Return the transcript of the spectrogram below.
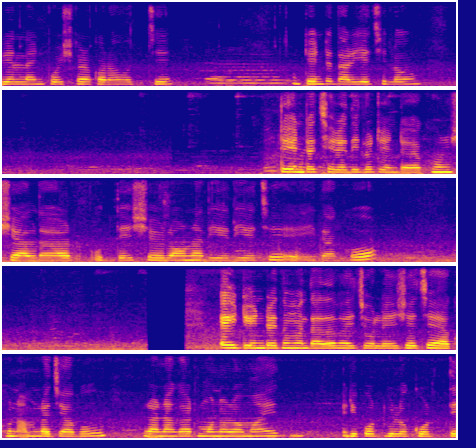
রেল লাইন পরিষ্কার করা হচ্ছে। ট্রেনটা দাঁড়িয়েছিল। ট্রেনটা ছেড়ে দিল। ট্রেনটা এখন শিয়ালদার উদ্দেশ্যে রওনা দিয়ে দিয়েছে। এই দেখো। এই ট্রেনটায় তোমার দাদাভাই চলে এসেছে। এখন আমরা যাব রানাঘাট মনোরমায় রিপোর্টগুলো করতে।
